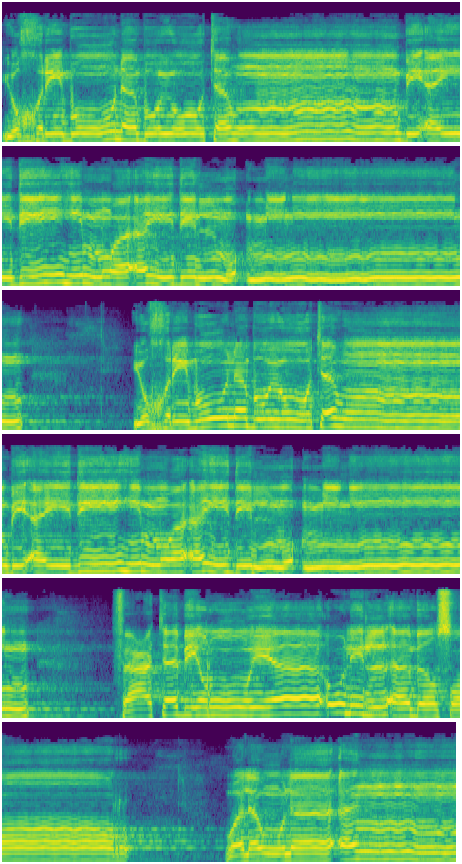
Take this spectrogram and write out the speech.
يخربون بيوتهم بأيديهم وأيدي المؤمنين. يخربون بيوتهم بأيديهم وأيدي المؤمنين. فاعتبروا يا أولي الأبصار. ولولا أن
